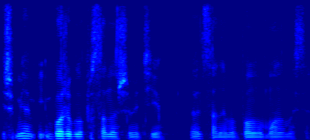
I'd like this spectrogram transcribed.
і щоб Боже було прославлено в нашому житті. Давайте станемо, помолимося.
